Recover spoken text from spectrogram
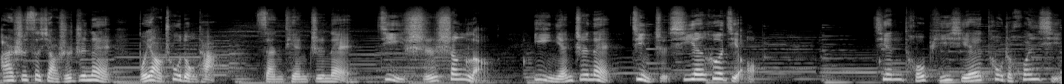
二十四小时之内不要触动它，三天之内计时生冷，一年之内禁止吸烟喝酒。尖头皮鞋透着欢喜，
